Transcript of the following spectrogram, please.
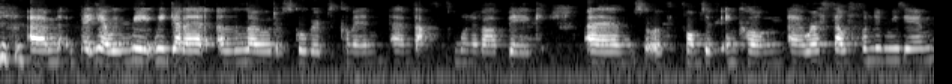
um, but yeah, we, we, we get a, a load of school groups come in. Um, that's one of our big um, sort of forms of income. Uh, we're a self-funded museum,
